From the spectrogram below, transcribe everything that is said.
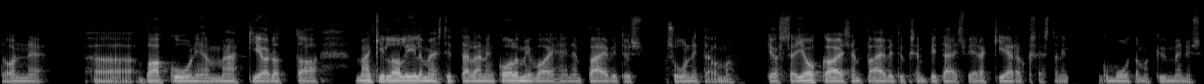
tuonne äh, Bakuun ja Mäkki odottaa. Mäkillä oli ilmeisesti tällainen kolmivaiheinen päivityssuunnitelma, jossa jokaisen päivityksen pitäisi viedä kierroksesta niin kuin muutama kymmenys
